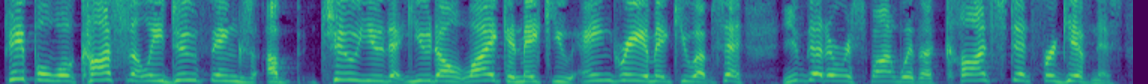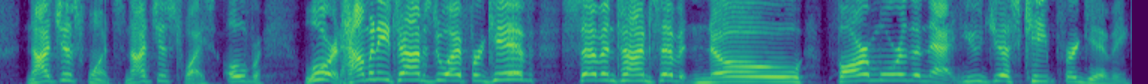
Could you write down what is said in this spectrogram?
people will constantly do things up to you that you don't like and make you angry and make you upset. You've got to respond with a constant forgiveness. Not just once not just twice over lord how many times do i forgive Seven times seven? No, far more than that. You just keep forgiving.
